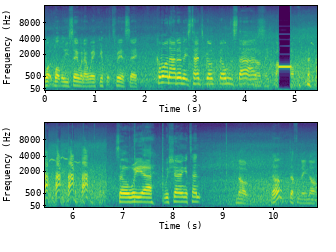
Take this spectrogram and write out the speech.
What, what will you say when I wake you up at 3 and say, Come on, Adam, it's time to go and film the I'll stars? So we uh, we sharing a tent? no, No? definitely not.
